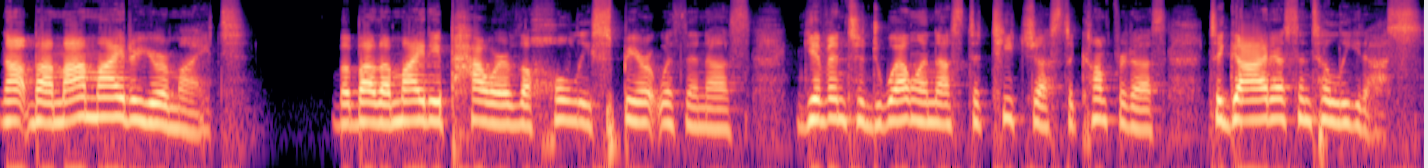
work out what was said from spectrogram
not by my might or your might, but by the mighty power of the Holy Spirit within us, given to dwell in us, to teach us, to comfort us, to guide us, and to lead us.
